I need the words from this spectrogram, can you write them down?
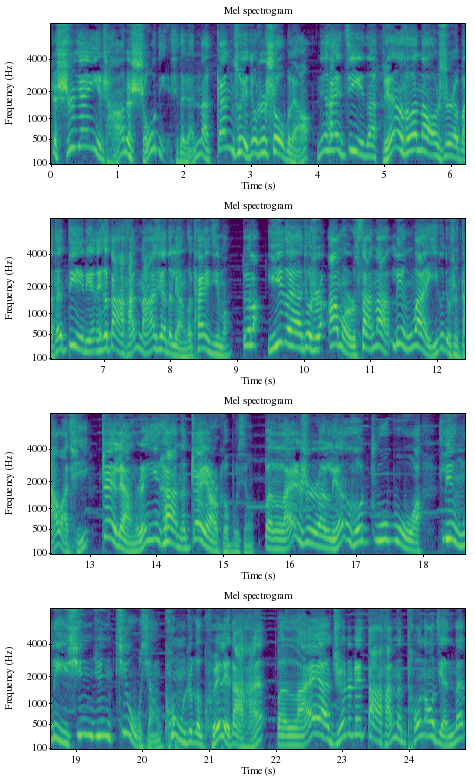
这时间一长，这手底下的人呢，干脆就是受不了。您还记得联合闹事把他弟弟那个大汗拿下的两个太监吗？对了，一个呀就是阿穆尔萨纳，另外一个就是达瓦齐。这两个人一看呢，这样可不行。本来是啊，联合诸部啊，另立新军，就想控制个傀儡大汗。本来呀，觉得这大汗呢头脑简单，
